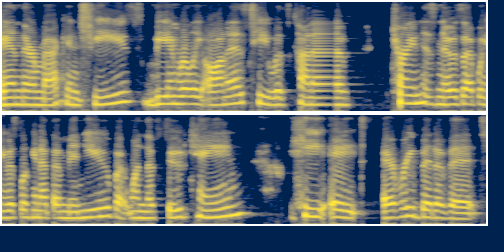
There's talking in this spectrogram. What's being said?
and their mac and cheese. Being really honest, he was kind of turning his nose up when he was looking at the menu, but when the food came, he ate every bit of it.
